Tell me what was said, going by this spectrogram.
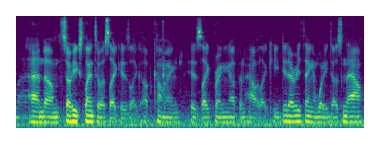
Wow. And um, so he explained to us like his like upcoming, his like bringing up and how like he did everything and what he does now.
